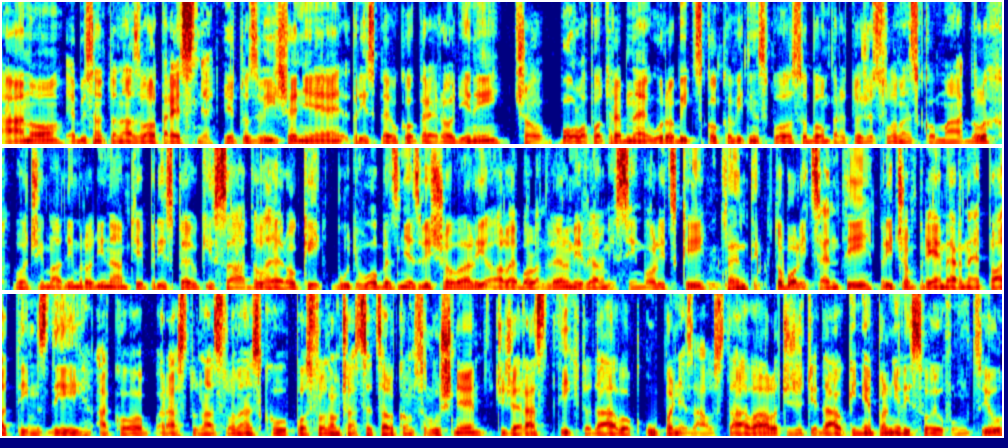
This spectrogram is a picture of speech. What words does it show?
Áno, ja by som to nazval presne. Je to zvýšenie príspevkov pre rodiny, čo bolo potrebné urobiť skokovitým spôsobom, pretože Slovensko má dlh voči mladým rodinám. Tie príspevky sa dlhé roky buď vôbec nezvyšovali, alebo len veľmi, veľmi symbolicky. Centy. To boli centy, pričom priemerné platy mzdy ako rastú na Slovensku v poslednom čase celkom slušne, čiže rast týchto dávok úplne zaostával, čiže tie dávky neplnili svoju funkciu,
